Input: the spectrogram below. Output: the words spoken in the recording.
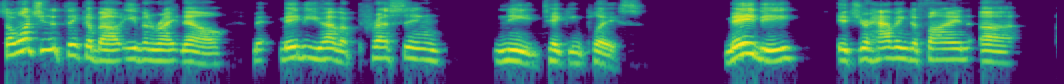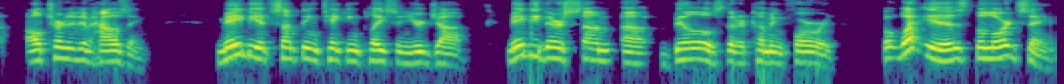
So I want you to think about, even right now, maybe you have a pressing need taking place. Maybe it's you're having to find uh, alternative housing. Maybe it's something taking place in your job. Maybe there's some uh, bills that are coming forward. But what is the Lord saying?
